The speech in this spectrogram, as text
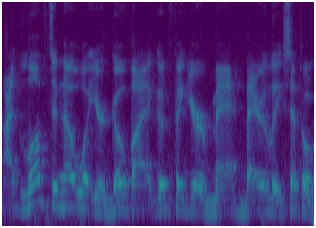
I'd love to know what your go buy it good figure, meh, barely acceptable.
